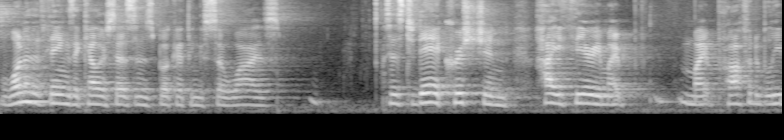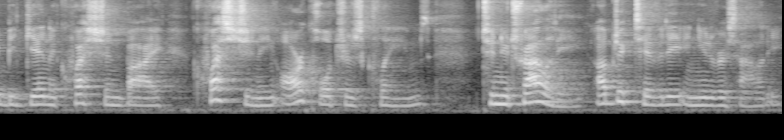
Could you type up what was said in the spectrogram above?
One of the things that Keller says in his book, I think, is so wise. It says today a Christian high theory might might profitably begin a question by questioning our culture's claims to neutrality, objectivity, and universality.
